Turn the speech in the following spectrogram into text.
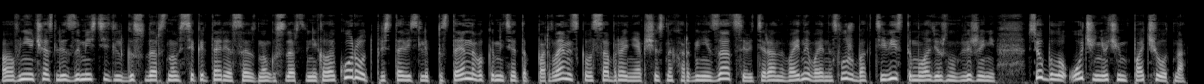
А, в ней участвовали заместитель государственного секретаря Союзного государства Николай Корот, представители Постоянного комитета парламентского собрания общественных организаций, ветераны войны, военной службы, активисты молодежных движений. Все было очень-очень почетно.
